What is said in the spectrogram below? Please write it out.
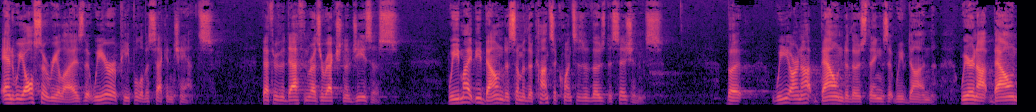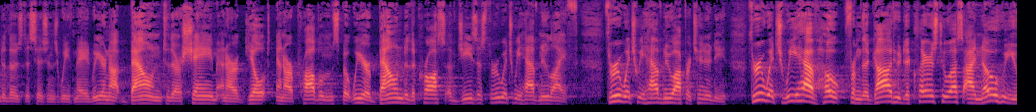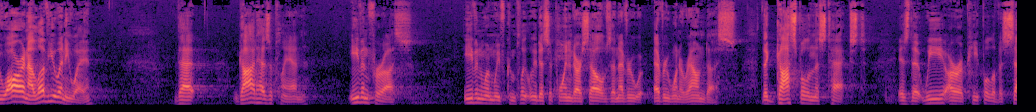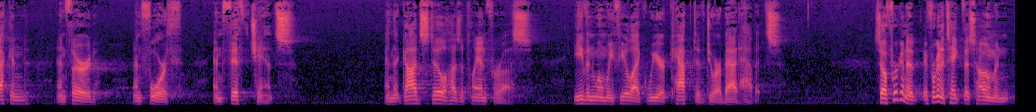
And we also realize that we are a people of a second chance, that through the death and resurrection of Jesus, we might be bound to some of the consequences of those decisions, but we are not bound to those things that we've done. We are not bound to those decisions we've made. We are not bound to our shame and our guilt and our problems, but we are bound to the cross of Jesus through which we have new life, through which we have new opportunity, through which we have hope from the God who declares to us, I know who you are and I love you anyway, that God has a plan even for us, even when we've completely disappointed ourselves and every, everyone around us. The gospel in this text is that we are a people of a second and third and fourth and fifth chance. And that God still has a plan for us, even when we feel like we are captive to our bad habits. So if we're gonna if we're gonna take this home and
